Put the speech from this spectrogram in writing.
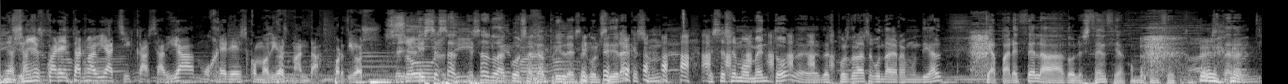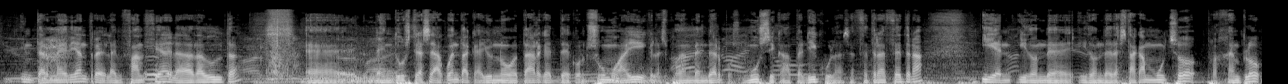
En los chicas. años 40 no había chicas, había mujeres como Dios manda, por Dios. Es esa, esa es la cosa, Capriles. Se considera que son, es ese momento, eh, después de la Segunda Guerra Mundial, que aparece la adolescencia como concepto. Esta edad intermedia entre la infancia y la edad adulta. Eh, la industria se da cuenta que hay un nuevo target de consumo ahí, que les pueden vender pues música, películas, etcétera, etcétera. Y, en, y, donde, y donde destacan mucho, por ejemplo,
